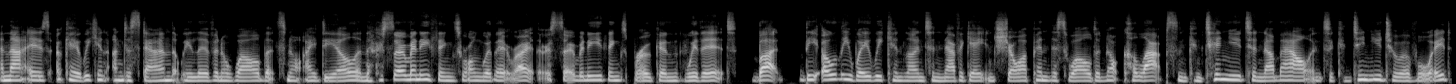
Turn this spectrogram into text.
And that is, okay, we can understand that we live in a world that's not ideal and there's so many things wrong with it, right? There are so many things broken with it. But the only way we can learn to navigate and show up in this world and not collapse and continue to numb out and to continue to avoid,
